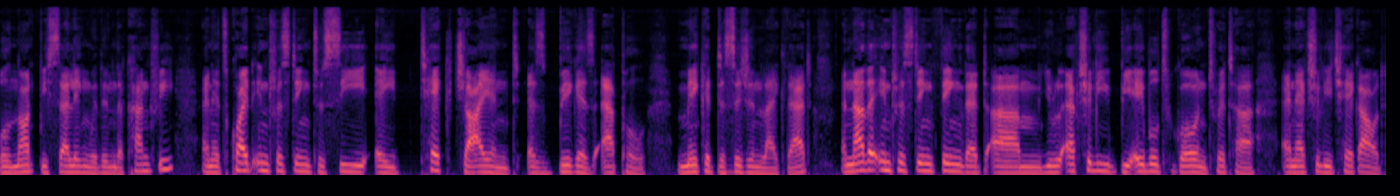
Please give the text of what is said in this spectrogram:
will not be selling within the country. And it's quite interesting to see a tech giant as big as Apple make a decision like that. Another interesting thing that um, you'll actually be able to go on Twitter and actually check out.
